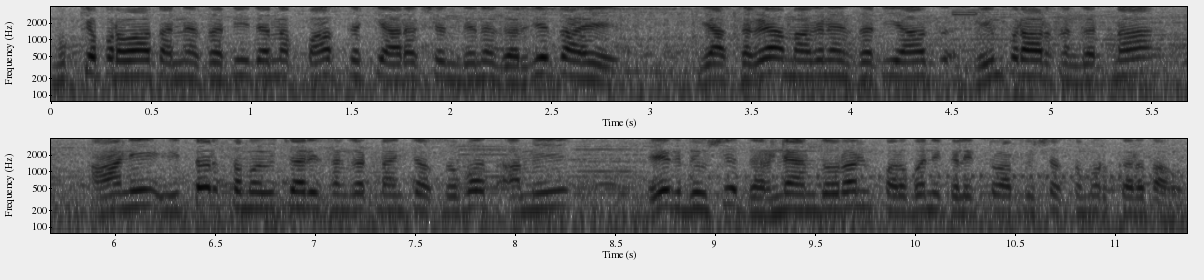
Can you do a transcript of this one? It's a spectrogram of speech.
मुख्य प्रवाहात आणण्यासाठी त्यांना पाच टक्के आरक्षण देणं गरजेचं आहे. या सगळ्या मागण्यांसाठी आज भीमप्रहार संघटना आणि इतर समविचारी संघटनांच्या सोबत आम्ही एक दिवशी धरणे आंदोलन परभणी कलेक्टर ऑफिसच्या समोर करत आहोत.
